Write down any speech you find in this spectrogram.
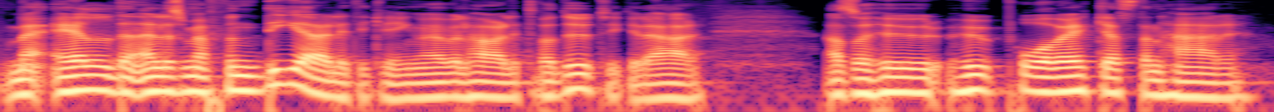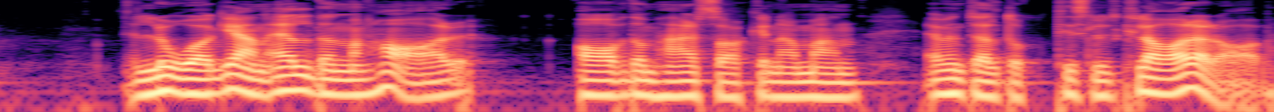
med elden, eller som jag funderar lite kring och jag vill höra lite vad du tycker det är. Alltså hur, hur påverkas den här lågan, elden man har av de här sakerna man eventuellt då till slut klarar av?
